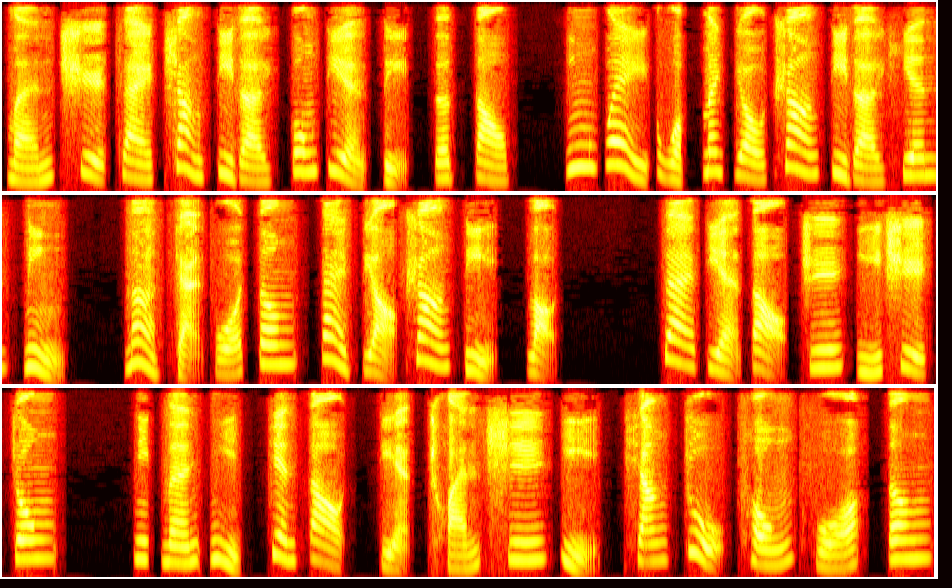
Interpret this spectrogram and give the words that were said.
们是在上帝的宫殿里得到，因为我们有上帝的天命。”那盏佛灯代表上帝老，在点道之仪式中，你们已见到点传师以相助，从佛灯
